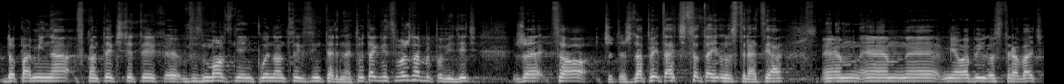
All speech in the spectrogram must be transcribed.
dopamina w kontekście tych e, wzmocnień płynących z internetu. Tak więc można by powiedzieć, że co, czy też zapytać, co ta ilustracja e, miałaby ilustrować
